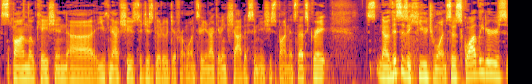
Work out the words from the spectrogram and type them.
spawn location, uh, you can now choose to just go to a different one, so you're not getting shot as soon as you spawn in. So that's great. Now this is a huge one. So squad leaders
